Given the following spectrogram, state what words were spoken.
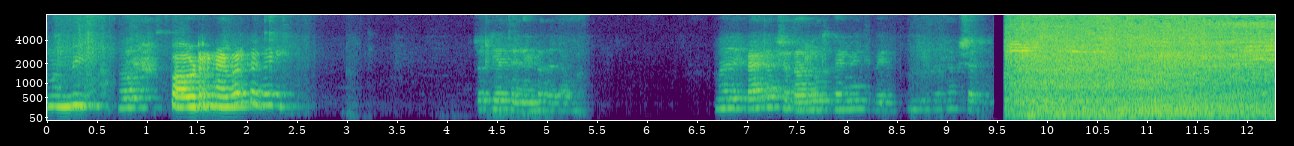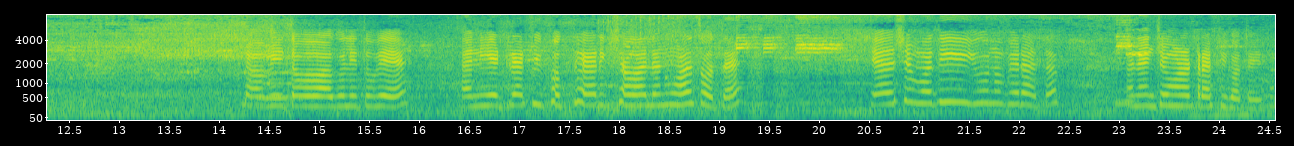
मम्मी हो. पावडर नाही बरं का घरी? तर घेता नाही डबा. माझ्या काय लक्षात आलं होतं काय माहिती म्हणजे लक्षात आम्ही तो वागोलीत उभे आहे आणि हे ट्रॅफिक फक्त या रिक्षावाल्यांमुळेच होत आहे हे असे मध्ये येऊन उभे राहतात. आणि यांच्यामुळं ट्रॅफिक होतं इथं.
